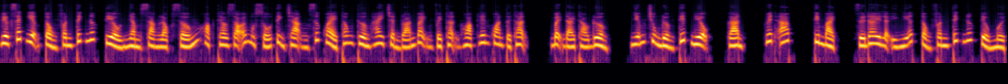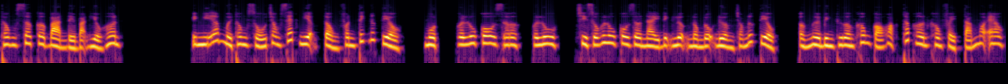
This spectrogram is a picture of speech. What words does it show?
Việc xét nghiệm tổng phân tích nước tiểu nhằm sàng lọc sớm hoặc theo dõi một số tình trạng sức khỏe thông thường hay chẩn đoán bệnh về thận hoặc liên quan tới thận, bệnh đái tháo đường, nhiễm trùng đường tiết niệu, gan, huyết áp, tim mạch. Dưới đây là ý nghĩa tổng phân tích nước tiểu 10 thông sơ cơ bản để bạn hiểu hơn. Ý nghĩa 10 thông số trong xét nghiệm tổng phân tích nước tiểu. 1. Glucose, glu, chỉ số glucose này định lượng nồng độ đường trong nước tiểu, ở người bình thường không có hoặc thấp hơn 0,8 mol,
